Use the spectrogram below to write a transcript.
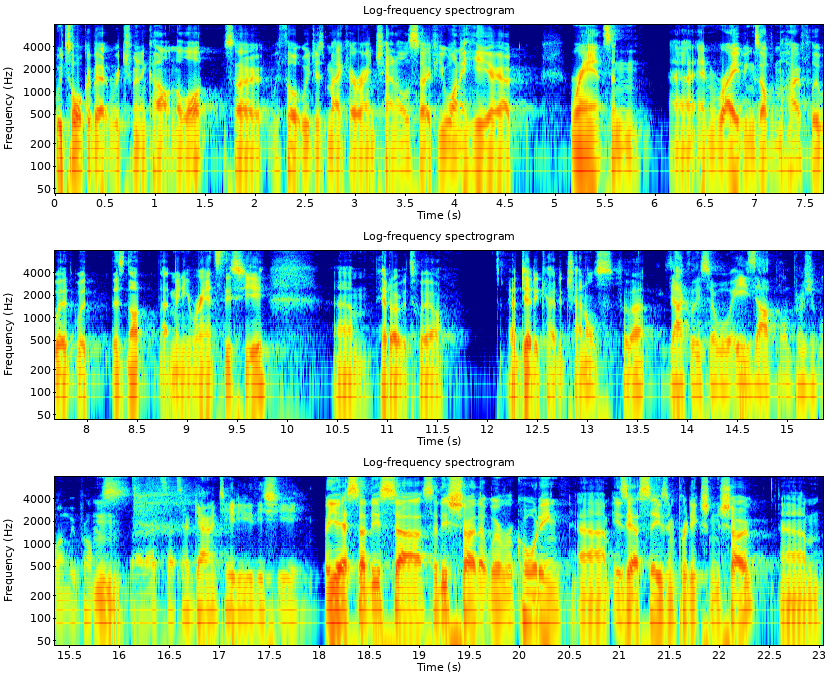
we talk about Richmond and Carlton a lot. So we thought we'd just make our own channels. So if you want to hear our rants and uh, and ravings of them, hopefully we're, we're, there's not that many rants this year. Um, head over to our our dedicated channels for that. Exactly. So we'll ease up on pressure point. We promise. So that's that's our guarantee to you this year. But yeah, so this uh, so this show that we're recording um, is our season prediction show, um,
